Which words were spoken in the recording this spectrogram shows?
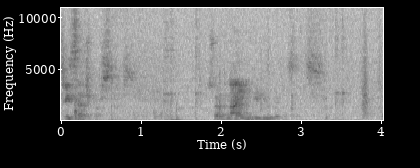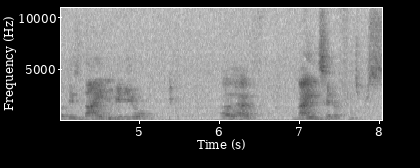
Three such persons. So I have nine video data sets. So these nine video, I'll have nine set of features.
